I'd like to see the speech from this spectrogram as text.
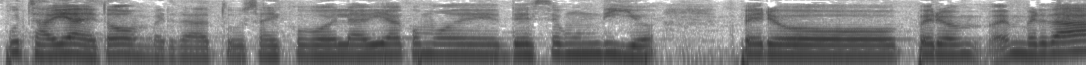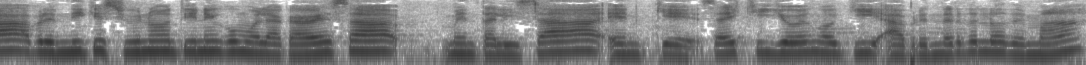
pucha, había de todo, en verdad. Tú sabes como la vida como de, de ese mundillo. Pero, pero en verdad aprendí que si uno tiene como la cabeza mentalizada en que, sabes que yo vengo aquí a aprender de los demás,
